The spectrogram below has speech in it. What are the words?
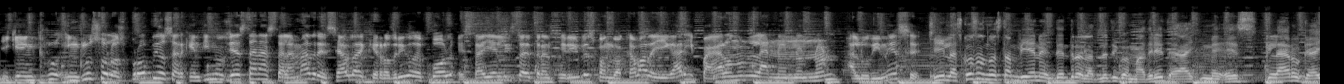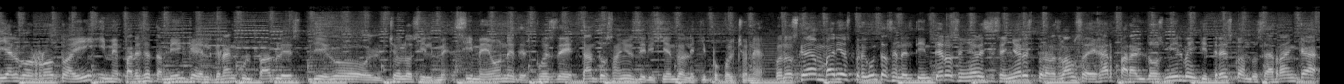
y que inclu- incluso los propios argentinos ya están hasta la madre. Se habla de que Rodrigo de Paul está ya en lista de transferibles cuando acaba de llegar y pagaron un lanononon al Udinese. Sí, las cosas no están bien en- dentro del Atlético de Madrid. Hay- me- es claro que hay algo roto ahí y me parece también que el gran culpable es Diego el Cholo Simeone después de tantos años dirigiendo al equipo colchonero. Pues nos quedan varias preguntas en el tintero, señores y señores, pero las vamos a dejar para el 2023 cuando se arranca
